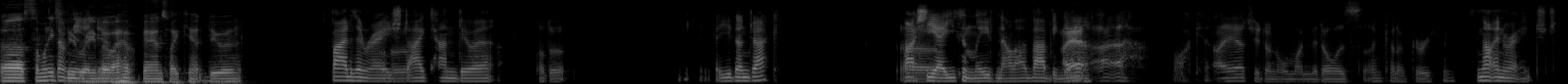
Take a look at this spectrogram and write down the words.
Uh, someone needs to Don't do need to do rainbow. I it. have banned, so I can't do it. Spiders enraged. I can do it. I'll do it. Are you done, Jack? Actually, Uh, yeah, you can leave now. That, that'd be good. I, I, fuck. I actually don't know what my middle is. I'm kind of griefing. It's not enraged.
